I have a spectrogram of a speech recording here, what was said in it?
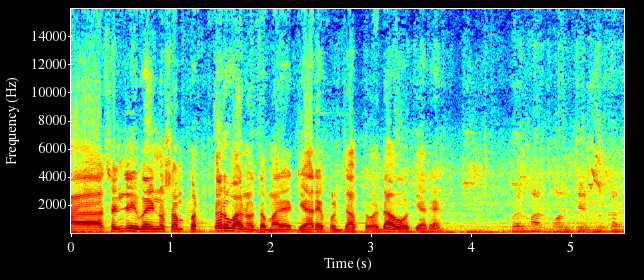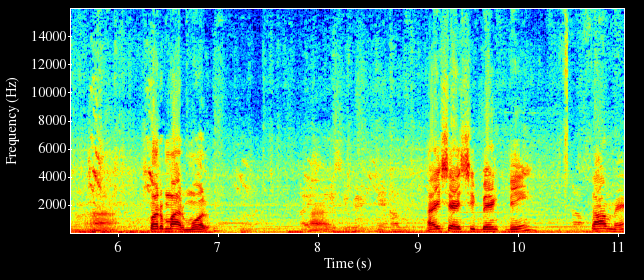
આ સંજયભાઈનો સંપર્ક કરવાનો તમારે જ્યારે પણ જાફરાબાદ આવો ત્યારે. પરમાર મોલ છે હા પરમાર મોલ. હા. આઈસીઆઈસી બેંકની સામે.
